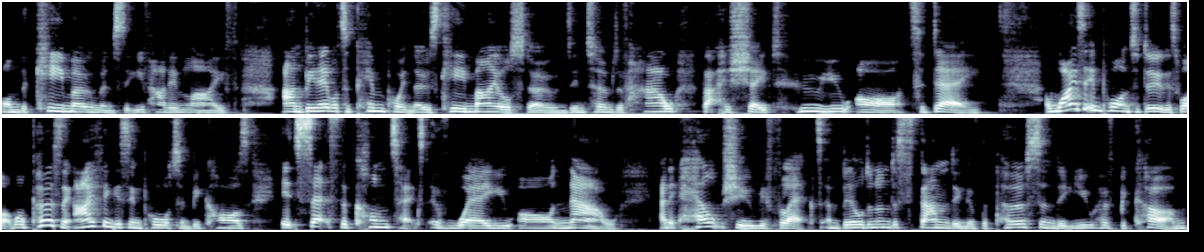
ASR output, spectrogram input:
on the key moments that you've had in life and being able to pinpoint those key milestones in terms of how that has shaped who you are today. And why is it important to do this? Well, well, personally, I think it's important because it sets the context of where you are now and it helps you reflect and build an understanding of the person that you have become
